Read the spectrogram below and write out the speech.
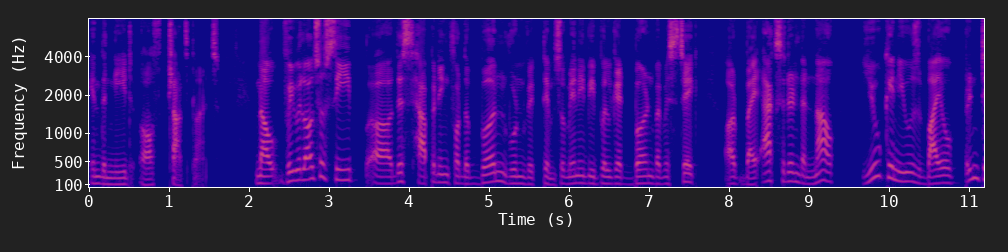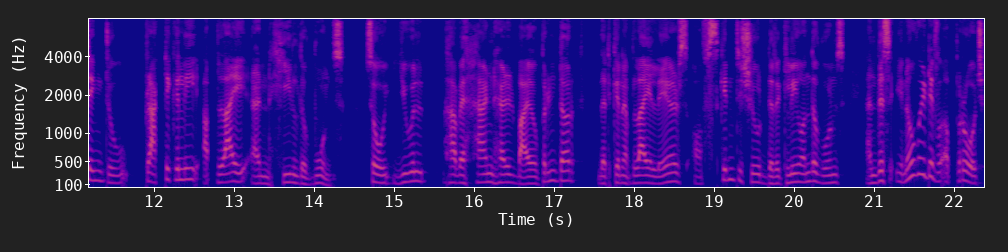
in the need of transplants. Now, we will also see uh, this happening for the burn wound victim. So, many people get burned by mistake or by accident, and now you can use bioprinting to practically apply and heal the wounds. So, you will have a handheld bioprinter that can apply layers of skin tissue directly on the wounds. And this innovative approach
